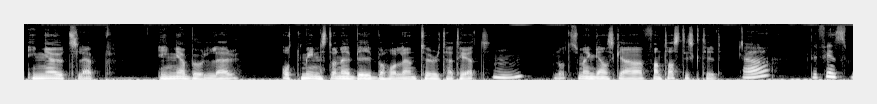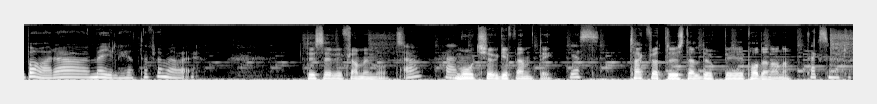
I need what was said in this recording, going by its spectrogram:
inga utsläpp, inga buller, åtminstone bibehållen turtäthet. Mm. Det låter som en ganska fantastisk tid. Ja, det finns bara möjligheter framöver. Det ser vi fram emot. Ja, Mot 2050. Yes. Tack för att du ställde upp i podden Anna. Tack så mycket.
